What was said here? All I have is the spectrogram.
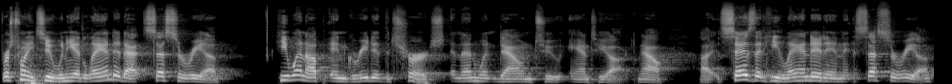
Verse 22 When he had landed at Caesarea, he went up and greeted the church and then went down to Antioch. Now, uh, it says that he landed in Caesarea.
